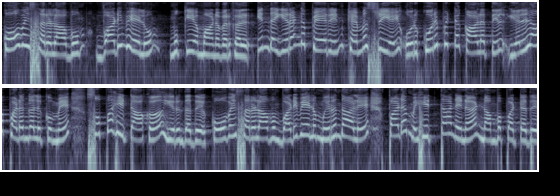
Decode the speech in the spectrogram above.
கோவை சரளாவும் வடிவேலும் முக்கியமானவர்கள். இந்த இரண்டு பேரின் கெமிஸ்ட்ரியை ஒரு குறிப்பிட்ட காலத்தில் எல்லா படங்களுக்குமே சூப்பர் ஹிட்டாக இருந்தது. கோவை சரளாவும் வடிவேலும் இருந்தாலே படம் ஹிட் தான் என நம்பப்பட்டது.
